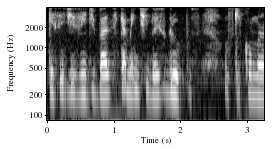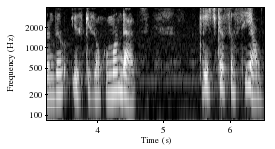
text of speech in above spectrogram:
que se divide basicamente em dois grupos: os que comandam e os que são comandados. Crítica social.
